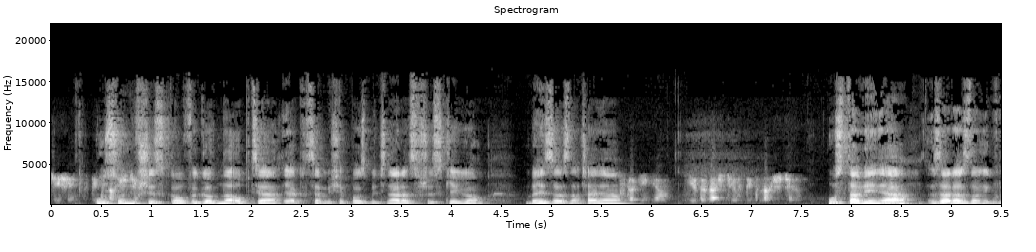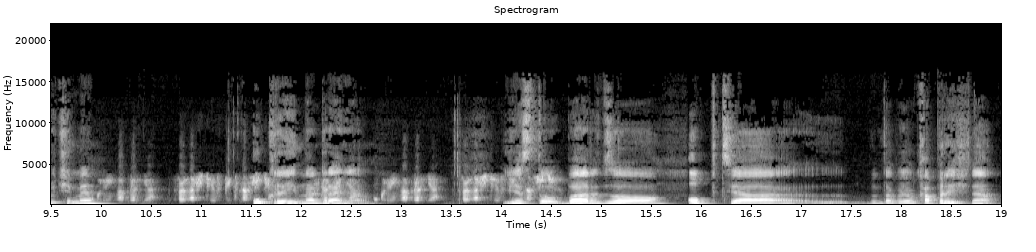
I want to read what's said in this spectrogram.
10 z 15. Usuń wszystko, wygodna opcja, jak chcemy się pozbyć naraz wszystkiego, bez zaznaczania. Ustawienia. 11 z 15. Ustawienia, zaraz do nich wrócimy. Ukryj nagrania. 12 z 15. Ukryj nagrania. Ukryj nagrania. 12 z 15. Jest to bardzo opcja, bym tak powiedział, kapryśna.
